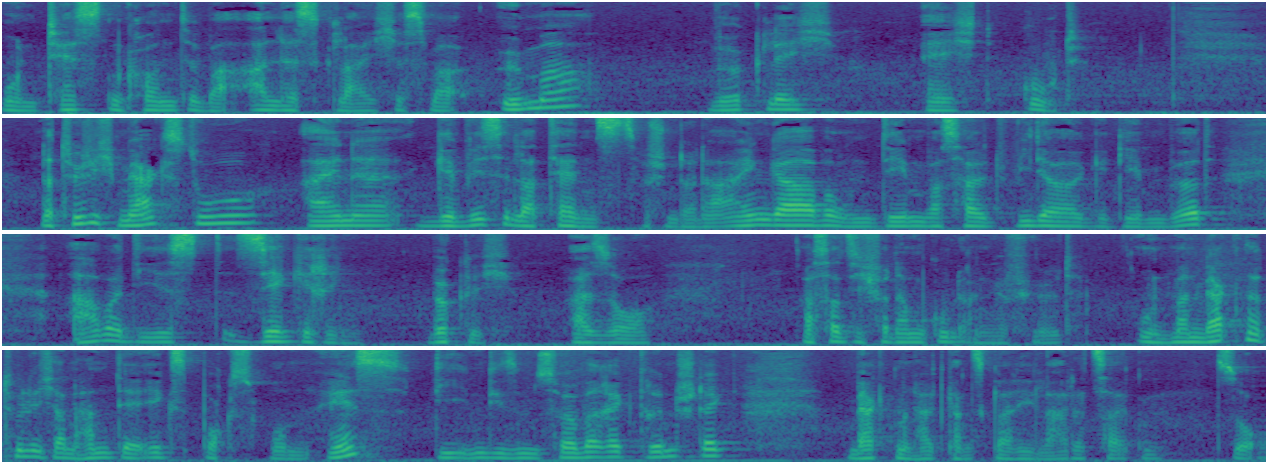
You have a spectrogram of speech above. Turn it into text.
und testen konnte, war alles gleich. Es war immer wirklich echt gut. Natürlich merkst du eine gewisse Latenz zwischen deiner Eingabe und dem, was halt wiedergegeben wird, aber die ist sehr gering, wirklich. Also das hat sich verdammt gut angefühlt. Und man merkt natürlich anhand der Xbox One S, die in diesem Server-Rack drin steckt, merkt man halt ganz klar die Ladezeiten. So.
